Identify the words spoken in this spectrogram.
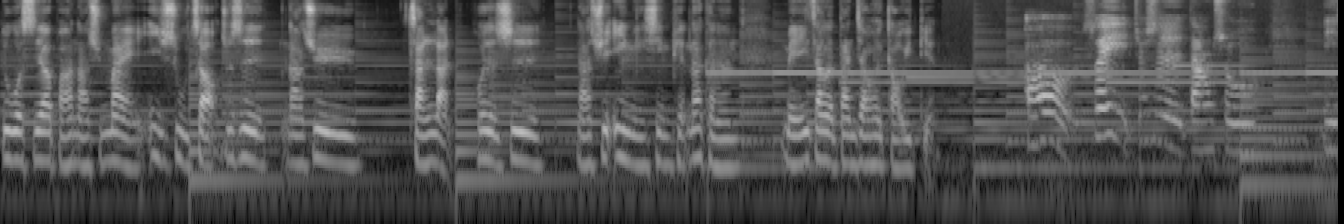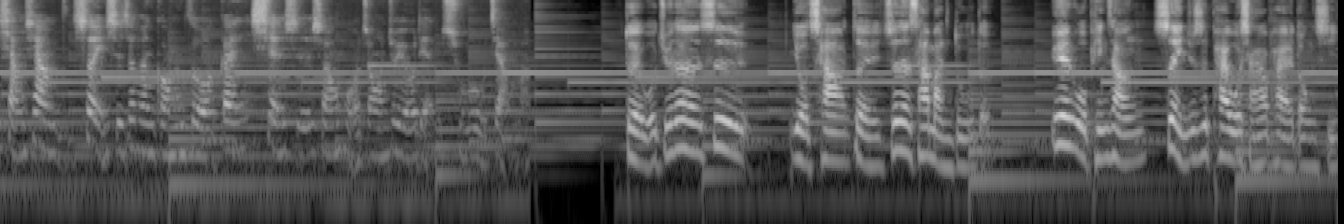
如果是要把它拿去卖艺术照，就是拿去展览或者是拿去印明信片，那可能每一张的单价会高一点。哦，所以就是当初。你想象摄影师这份工作跟现实生活中就有点出入，这样吗？对，我觉得是有差，对，真的差蛮多的。因为我平常摄影就是拍我想要拍的东西，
